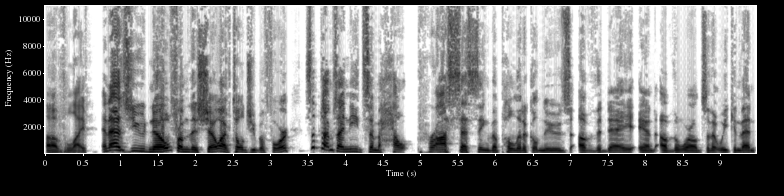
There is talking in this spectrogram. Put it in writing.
of life. And as you know from this show, I've told you before, sometimes I need some help processing the political news of the day and of the world so that we can then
